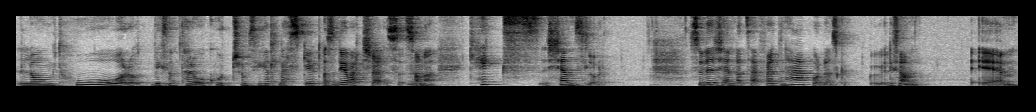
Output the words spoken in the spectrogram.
långt hår och liksom tarotkort som ser helt läskiga ut. Alltså det har varit så, så, sådana Mm. häxkänslor. Så vi kände att så här, för att den här podden ska liksom ehm,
